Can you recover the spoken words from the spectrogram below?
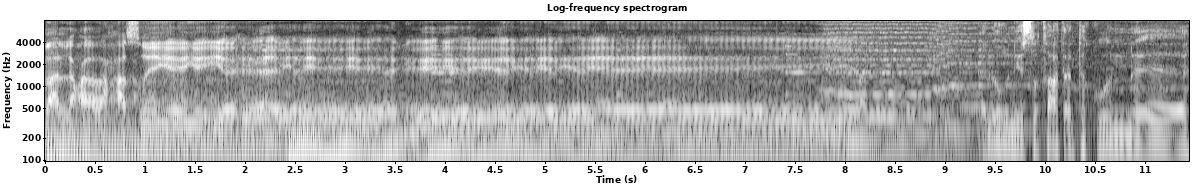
قلعة حصية. الأغنية استطاعت أن تكون آه،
